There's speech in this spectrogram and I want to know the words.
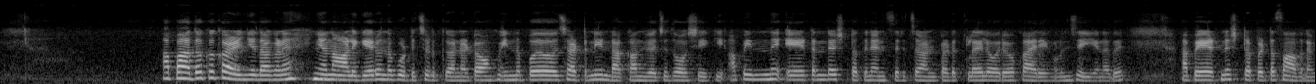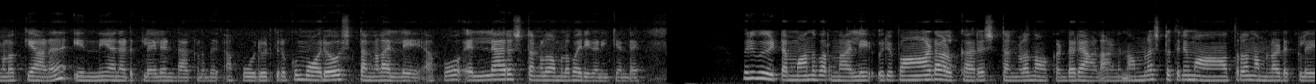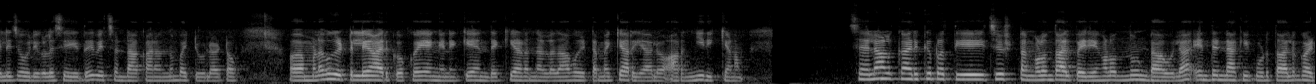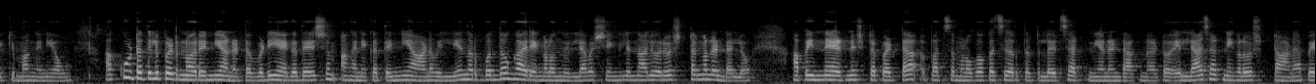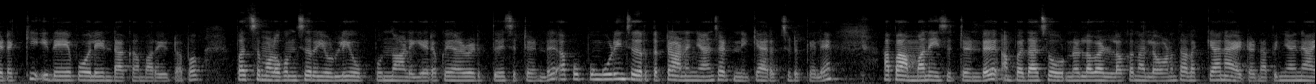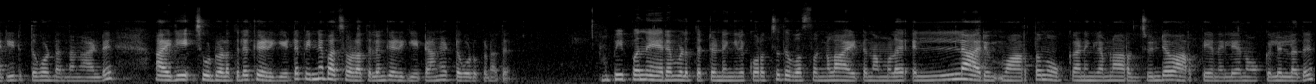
അപ്പോൾ അതൊക്കെ കഴിഞ്ഞതാകണേ. ഞാൻ നാളികേരം ഒന്ന് പൊട്ടിച്ചെടുക്കുകയാണ് കേട്ടോ. ഇന്നിപ്പോൾ ചട്ടണി ഉണ്ടാക്കാമെന്ന് വിചാരിച്ചു ദോശയ്ക്ക്. അപ്പോൾ ഇന്ന് ഏട്ടന്റെ ഇഷ്ടത്തിനനുസരിച്ചാണ് അടുക്കളയിൽ ഓരോ കാര്യങ്ങളും ചെയ്യണത്. അപ്പോൾ ഏട്ടന് ഇഷ്ടപ്പെട്ട സാധനങ്ങളൊക്കെയാണ് ഇന്ന് ഞാൻ അടുക്കളയിൽ ഉണ്ടാക്കുന്നത് അപ്പോൾ ഓരോരുത്തർക്കും ഓരോ ഇഷ്ടങ്ങളല്ലേ? അപ്പോൾ എല്ലാവരുടെ ഇഷ്ടങ്ങളും നമ്മൾ പരിഗണിക്കണ്ടേ? ഒരു വീട്ടമ്മ എന്ന് പറഞ്ഞാൽ ഒരുപാട് ആൾക്കാരെ ഇഷ്ടങ്ങൾ നോക്കേണ്ട ഒരാളാണ്. നമ്മളെ ഇഷ്ടത്തിന് മാത്രം നമ്മൾ അടുക്കളയിൽ ജോലികൾ ചെയ്ത് വെച്ചുണ്ടാക്കാനൊന്നും പറ്റൂല കേട്ടോ നമ്മളെ വീട്ടിൽ ആർക്കൊക്കെ എങ്ങനെയൊക്കെ എന്തൊക്കെയാണെന്നുള്ളത് ആ വീട്ടമ്മയ്ക്ക് അറിയാലോ അറിഞ്ഞിരിക്കണം. ചില ആൾക്കാർക്ക് പ്രത്യേകിച്ച് ഇഷ്ടങ്ങളും താല്പര്യങ്ങളും ഒന്നും ഉണ്ടാവില്ല എന്തുണ്ടാക്കി കൊടുത്താലും കഴിക്കുമ്പോൾ അങ്ങനെയാവും. അക്കൂട്ടത്തിൽ പെടുന്നവർ തന്നെയാണ് കേട്ടോ ഇവിടെ ഏകദേശം അങ്ങനെയൊക്കെ തന്നെയാണ്. വലിയ നിർബന്ധവും കാര്യങ്ങളൊന്നുമില്ല. പക്ഷേ എങ്കിൽ എന്നാലും ഓരോ ഇഷ്ടങ്ങളുണ്ടല്ലോ. അപ്പോൾ ഇന്ന് ഏട്ടന് ഇഷ്ടപ്പെട്ട പച്ചമുളകൊക്കെ ചേർത്തിട്ടുള്ള ഒരു ചട്നിയാണ് ഉണ്ടാക്കുന്നത് കേട്ടോ. എല്ലാ ചട്നികളും ഇഷ്ടമാണ് അപ്പോൾ ഇടയ്ക്ക് ഇതേപോലെ ഉണ്ടാക്കാൻ പറയും കേട്ടോ. അപ്പം പച്ചമുളകും ചെറിയുള്ളി ഉപ്പും നാളികേരമൊക്കെ ഞാൻ എടുത്ത് വെച്ചിട്ടുണ്ട്. അപ്പോൾ ഉപ്പും കൂടിയും ചേർത്തിട്ടാണ് ഞാൻ ചട്നിക്ക് അരച്ചെടുക്കലേ. അപ്പോൾ അമ്മ നീച്ചിട്ടുണ്ട് അപ്പോൾ ഇതാ ചോറിനുള്ള വെള്ളമൊക്കെ നല്ലോണം തിളയ്ക്കാനായിട്ടുണ്ട്. അപ്പം ഞാൻ അരി എടുത്ത് കൊണ്ടുവന്നങ്ങാണ്ട് അരി ചൂടുവെള്ളത്തിൽ കഴുകിയിട്ട് പിന്നെ പച്ചവെള്ളത്തിലും കഴുകിയിട്ടാണ് ഇട്ട് കൊടുക്കുന്നത്. അപ്പോൾ ഇപ്പോൾ നേരം വെളുത്തിട്ടുണ്ടെങ്കിൽ കുറച്ച് ദിവസങ്ങളായിട്ട് നമ്മൾ എല്ലാവരും വാർത്ത നോക്കുകയാണെങ്കിൽ നമ്മൾ അർജുന്റെ വാർത്തയാണല്ലേ നോക്കലുള്ളത്.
